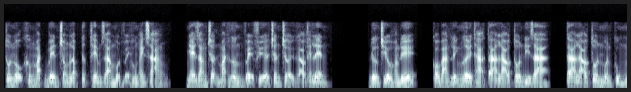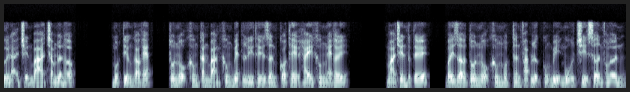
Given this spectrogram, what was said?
tôn nộ không mắt bên trong lập tức thêm ra một vệ hung ánh sáng nhai răng trận mắt hướng về phía chân trời gào thét lên. Đường triều hoàng đế, có bản lĩnh ngươi thả ta lão tôn đi ra, ta lão tôn muốn cùng ngươi đại chiến ba trăm lần hợp. Một tiếng gào thét, tôn nộ không căn bản không biết lý thế dân có thể hay không nghe thấy. Mà trên thực tế, bây giờ tôn nộ không một thân pháp lực cũng bị ngũ chỉ sơn phong ấn,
